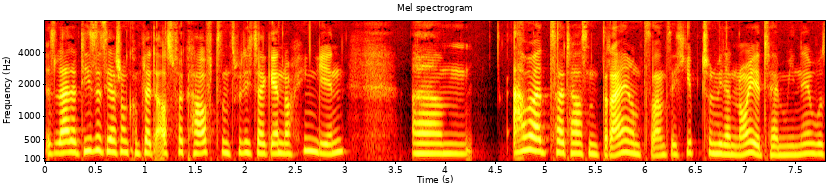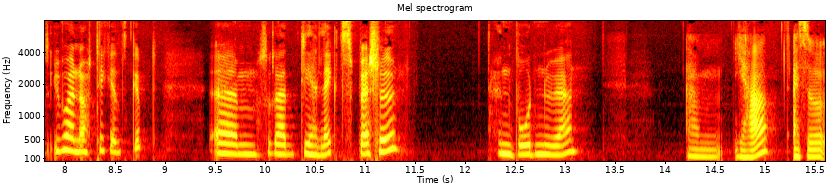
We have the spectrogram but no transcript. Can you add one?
ist leider dieses Jahr schon komplett ausverkauft, sonst würde ich da gerne noch hingehen. Ähm, aber 2023 gibt schon wieder neue Termine, wo es überall noch Tickets gibt. Ähm, sogar Dialekt-Special in Bodenöhr. Ähm, ja, also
